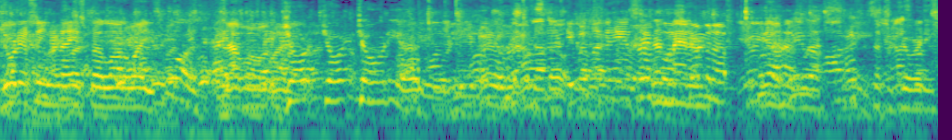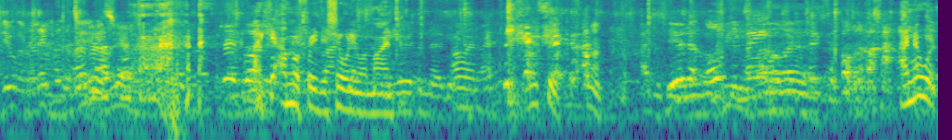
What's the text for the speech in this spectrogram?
Jordy, I've seen your name spelled a lot of ways, but that one. George, George, Jordy, uh, doesn't matter. We all have less, except for Jordy. I I'm afraid to show anyone mine. Let's see. Come on. I know what.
